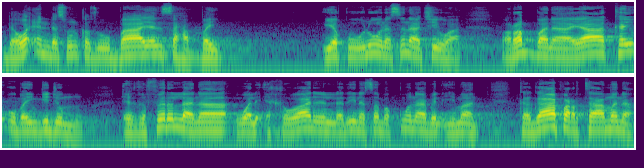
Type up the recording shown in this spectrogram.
da waɗanda sun ka zo bayan sahabbai ya kuluna suna cewa rabbana ya kai ubangijinmu ighfir lana wal ikhwanina alladhina sabaquna bil iman ka gafarta mana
